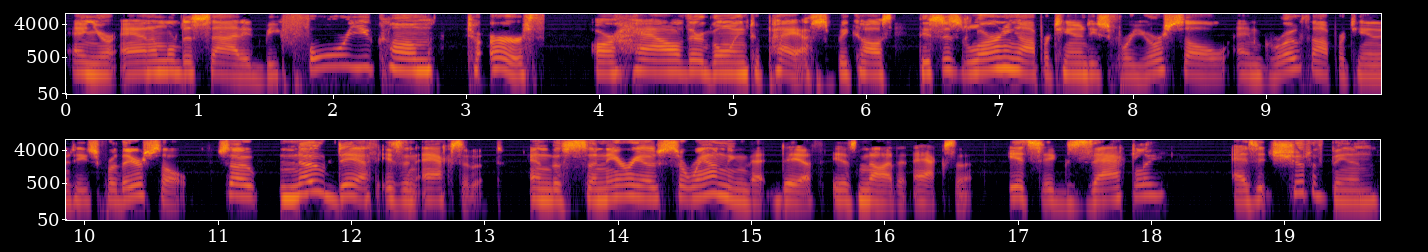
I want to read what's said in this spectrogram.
and your animal decided before you come to Earth are how they're going to pass because this is learning opportunities for your soul and growth opportunities for their soul. So, no death is an accident, and the scenario surrounding that death is not an accident. It's exactly as it should have been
